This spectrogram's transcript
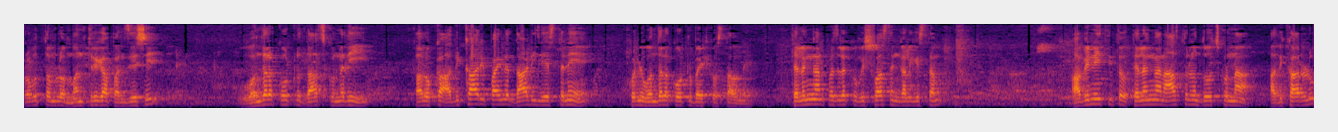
ప్రభుత్వంలో మంత్రిగా పనిచేసి వందల కోట్లు దాచుకున్నది వాళ్ళు ఒక్క అధికారి పైన దాడి చేస్తేనే కొన్ని వందల కోట్లు బయటకు వస్తూ ఉన్నాయి. తెలంగాణ ప్రజలకు విశ్వాసం కలిగిస్తాం. అవినీతితో తెలంగాణ ఆస్తులను దోచుకున్న అధికారులు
